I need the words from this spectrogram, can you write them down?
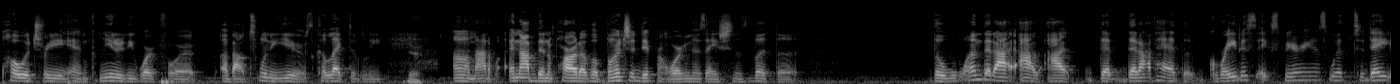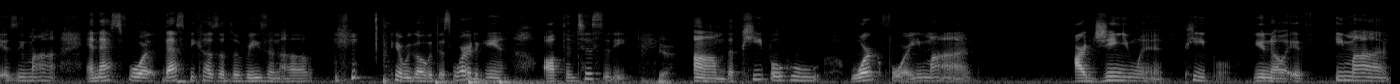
poetry, and community work for about 20 years collectively. Yeah. Um, out of, and I've been a part of a bunch of different organizations, but the the one that I, I, I, that that I've had the greatest experience with today is Iman, and that's for that's because of the reason of here we go with this word again, authenticity. Yeah. Um, the people who work for Iman are genuine people. You know, if Iman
